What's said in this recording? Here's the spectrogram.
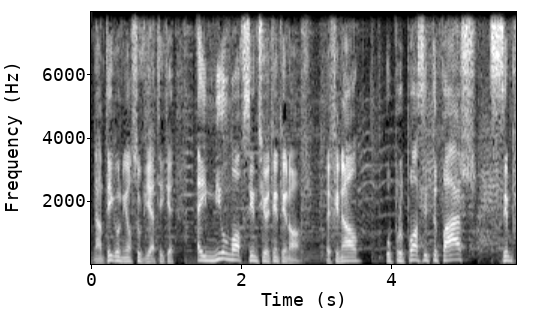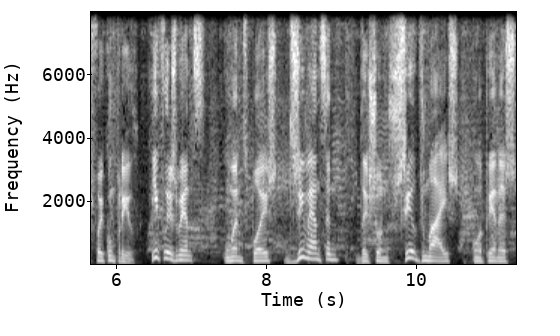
na antiga União Soviética em 1989. Afinal, o propósito de paz sempre foi cumprido. Infelizmente, um ano depois, Jim Henson deixou-nos cedo demais com apenas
